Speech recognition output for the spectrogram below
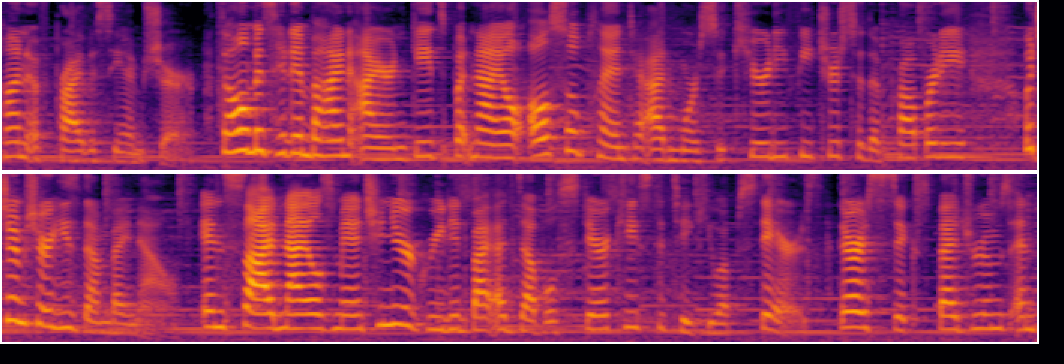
ton of privacy, I'm sure. The home is hidden behind iron gates, but Niall also planned to add more security features to the property, which I'm sure he's done by now. Inside Niall's mansion, you're greeted by a double staircase to take you upstairs. There are six bedrooms and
